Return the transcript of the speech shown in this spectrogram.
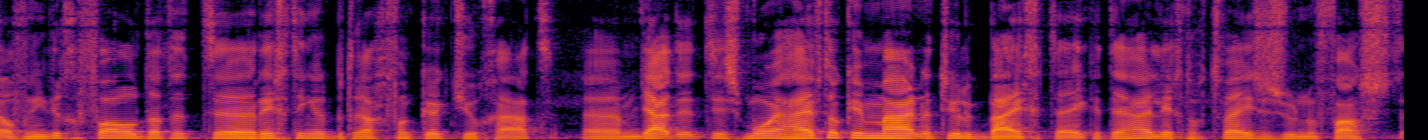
Of in ieder geval dat het richting het bedrag van Kukju gaat. Ehm, ja, het is mooi. Hij heeft ook in maart natuurlijk bijgetekend. Hè. Hij ligt nog twee seizoenen vast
